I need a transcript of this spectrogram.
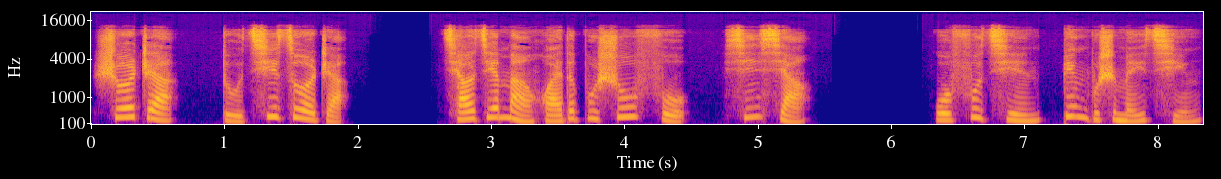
说着，赌气坐着。乔姐满怀的不舒服，心想。我父亲并不是没情，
